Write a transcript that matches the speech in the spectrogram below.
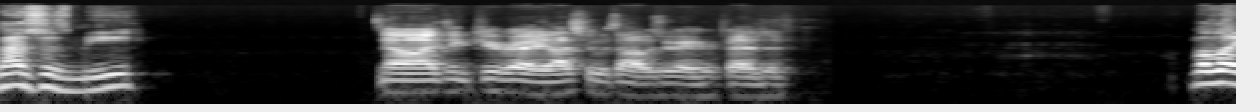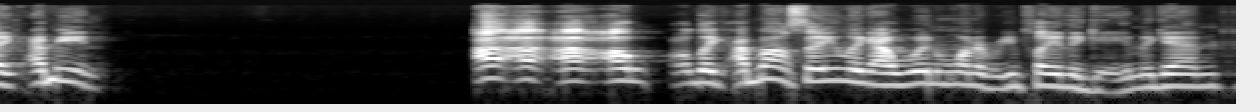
That's just me. No, I think you're right. Of people thought it was very repetitive. But like, I mean, I, I, I, I'll like. I'm not saying like I wouldn't want to replay the game again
